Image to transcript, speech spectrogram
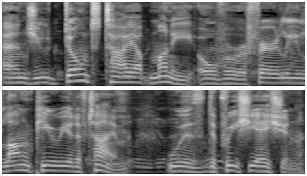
and you don't tie up money over a fairly long period of time with depreciation. Uh,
